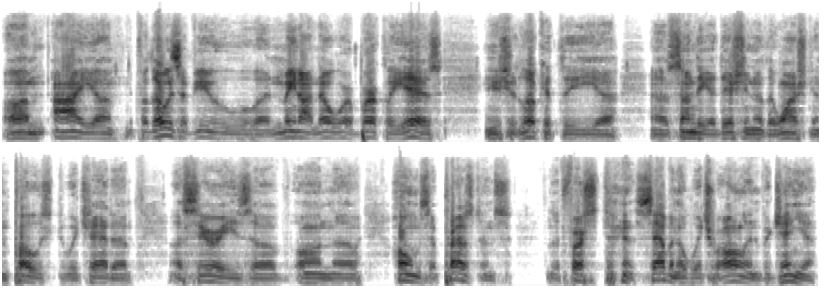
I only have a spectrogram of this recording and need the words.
Um, I, uh, for those of you who uh, may not know where Berkeley is, you should look at the uh, uh, Sunday edition of the Washington Post, which had a, a series of on uh, homes of presidents. The first seven of which were all in Virginia.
